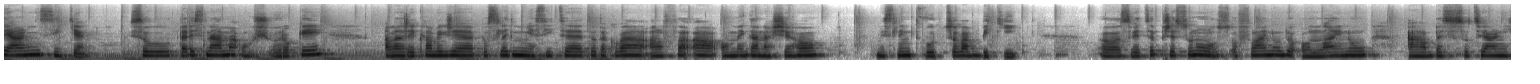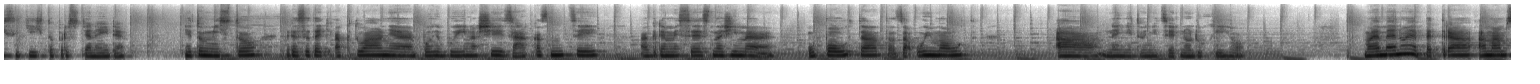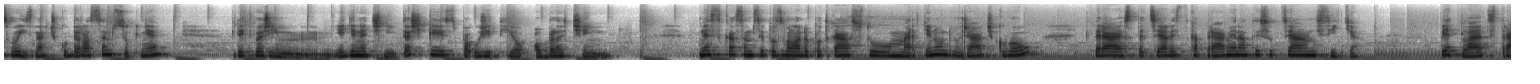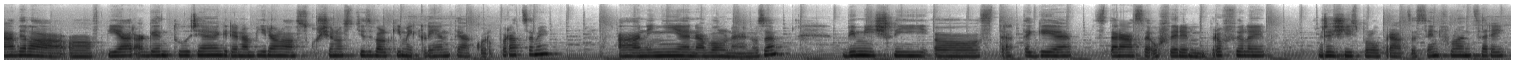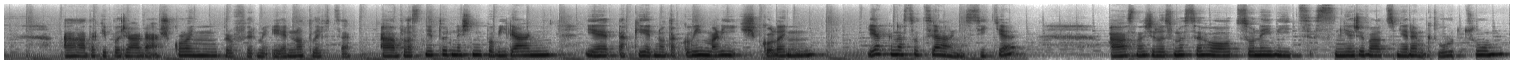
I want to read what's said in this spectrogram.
Sociální sítě jsou tady s náma už roky, ale řekla bych, že poslední měsíce je to taková alfa a omega našeho, myslím, tvůrcova bytí. Svět se přesunul z offlineu do onlineu a bez sociálních sítích to prostě nejde. Je to místo, kde se teď aktuálně pohybují naši zákazníci a kde my se je snažíme upoutat a zaujmout a není to nic jednoduchého. Moje jméno je Petra a mám svoji značku Byla jsem sukně, kdy tvořím jedinečné tašky z použitého oblečení. Dneska jsem si pozvala do podcastu Martinu Dvořáčkovou, která je specialistka právě na ty sociální sítě. Pět let strávila v PR agentuře, kde nabírala zkušenosti s velkými klienty a korporacemi a nyní je na volné noze. Vymýšlí strategie, stará se o firmní profily, řeší spolupráce s influencery a taky pořádá školení pro firmy i jednotlivce. A vlastně to dnešní povídání je taky jedno takový malý školení, jak na sociální sítě, a snažili jsme se ho co nejvíc směřovat směrem k tvůrcům,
